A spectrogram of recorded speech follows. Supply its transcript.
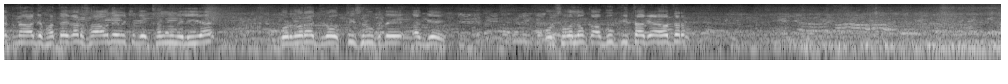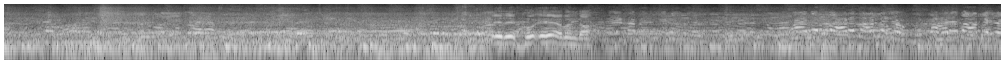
ਘਟਨਾ ਅੱਜ ਫਤਿਹਗੜ੍ਹ ਸਾਹਿਬ ਦੇ ਵਿੱਚ ਦੇਖਣ ਨੂੰ ਮਿਲੀ ਹੈ ਗੁਰਦੁਆਰਾ ਜਰੋਤੀ ਸਰੂਪ ਦੇ ਅੱਗੇ। ਪੁਲਿਸ ਵੱਲੋਂ ਕਾਬੂ ਕੀਤਾ ਗਿਆ ਉਧਰ। ਇਹ ਦੇਖੋ, ਇਹ ਹੈ ਬੰਦਾ। ਬਾਹਰ ਬਾਹਰ ਲੈ ਜਾਓ, ਬਾਹਰ ਬਾਹਰ ਲੈ ਜਾਓ।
